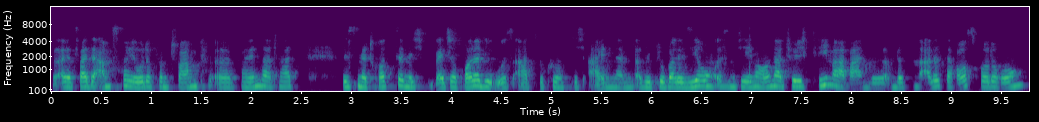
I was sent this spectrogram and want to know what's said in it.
eine zweite Amtsperiode von Trump äh, verhindert hat wissen wir trotzdem nicht, welche Rolle die USA zukünftig einnimmt. Also Globalisierung ist ein Thema und natürlich Klimawandel. Und das sind alles Herausforderungen,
